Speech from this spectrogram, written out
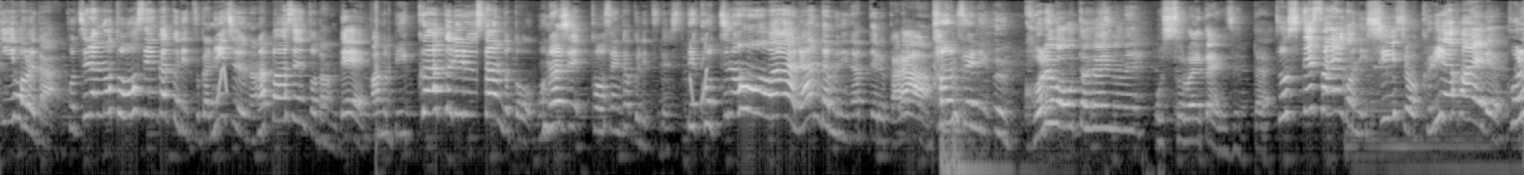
キーホルダー。こちらも当選確率が27%なんであのビッグアクリルスタンドと同じ当選確率です。でこっちの方はランダムになってるから完全に運これはお互いのね押し揃えたいね絶対。そして最後に C 賞クリアファイル。これ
